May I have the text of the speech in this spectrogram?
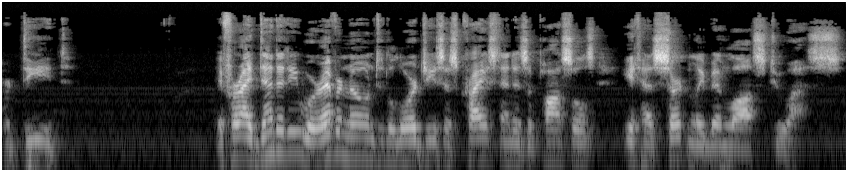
Her deed. If her identity were ever known to the Lord Jesus Christ and his apostles, it has certainly been lost to us.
